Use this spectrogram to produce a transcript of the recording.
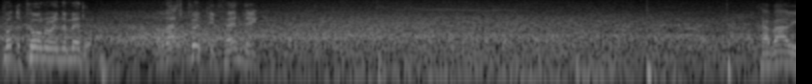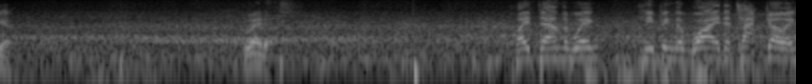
Put the corner in the middle. Oh, that's good defending. Carvalho. Guedes. Played down the wing, keeping the wide attack going.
